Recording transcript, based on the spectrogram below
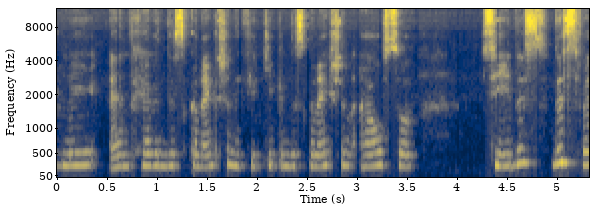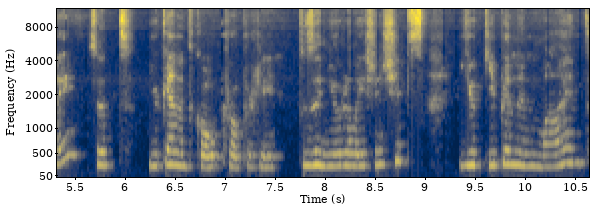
and having this connection. If you keep in this connection i also see this this way that you cannot go properly to the new relationships. You keeping in mind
